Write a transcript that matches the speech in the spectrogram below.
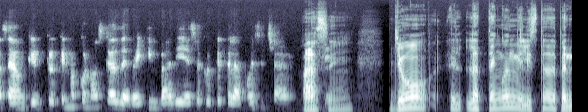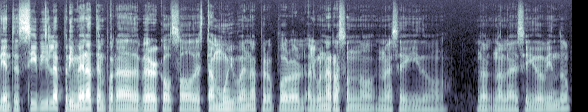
o sea, aunque creo que no conozcas de Breaking Bad y eso, creo que te la puedes echar Ah, sí. Yo la tengo en mi lista de pendientes. Sí vi la primera temporada de Better Call Saul, está muy buena, pero por al- alguna razón no, no he seguido, no, no la he seguido viendo.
